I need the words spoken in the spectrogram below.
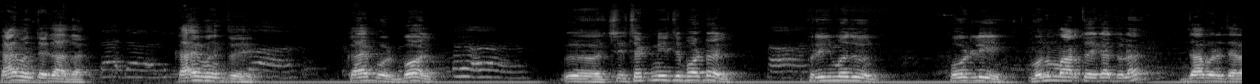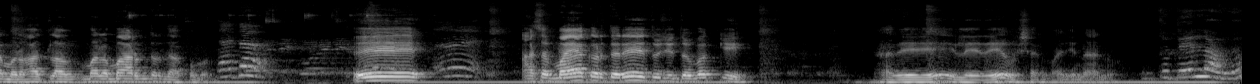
काय म्हणतोय दादा? काय म्हणतोय? काय फोड? बॉल. चटणीची बॉटल फ्रीज मधून फोडली. म्हणून मारतोय का तुला? जा बरं त्याला म्हणून हात लाव मला मारून तर दाखव मग ए असं माया करतो रे तुझी तो बघ की. अरे ले रे हुशार माझे नानू. तू तेल लावलं?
